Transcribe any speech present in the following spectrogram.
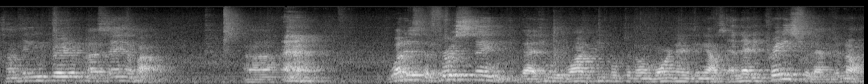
something we prayed uh, saying about. Uh, what is the first thing that he would want people to know more than anything else? And that he prays for them to know.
